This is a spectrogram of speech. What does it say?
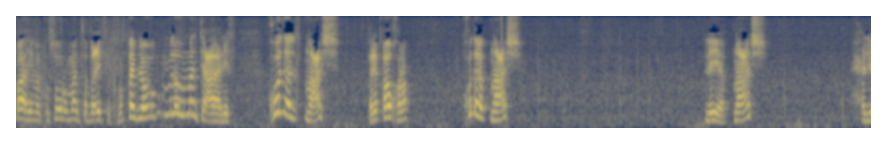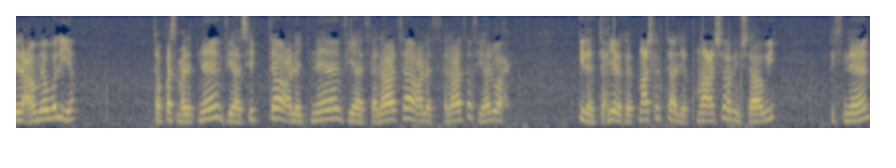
فاهم الكسور وما أنت ضعيف في الكسور. طيب لو لو ما أنت عارف خذ ال 12 طريقة أخرى. خذ ال 12 اللي هي 12 حل العوامل الأولية. تنقسم على اثنين فيها ستة على اثنين فيها ثلاثة على الثلاثة فيها الواحد. إذا تحليلك 12 كالتالي 12 يساوي اثنين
